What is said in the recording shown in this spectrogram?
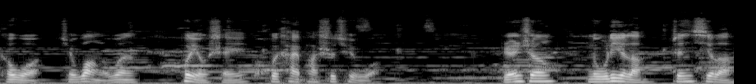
可我却忘了问：会有谁会害怕失去我？人生努力了，珍惜了，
